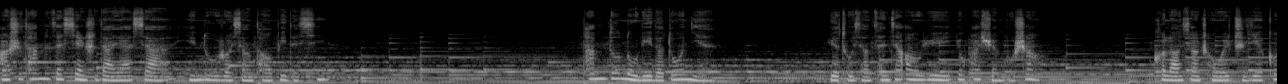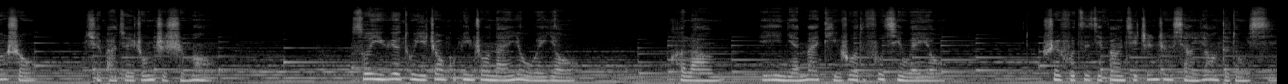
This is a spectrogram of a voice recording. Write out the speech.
而是他们在现实打压下因懦弱想逃避的心。他们都努力了多年，月兔想参加奥运又怕选不上，克朗想成为职业歌手，却怕最终只是梦。所以月兔以照顾病重男友为由，克朗以以年迈体弱的父亲为由，说服自己放弃真正想要的东西。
